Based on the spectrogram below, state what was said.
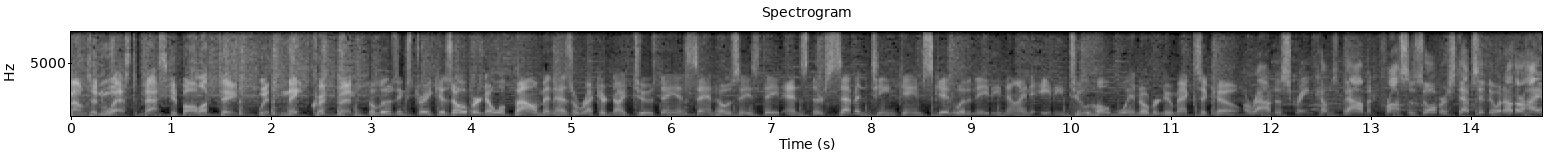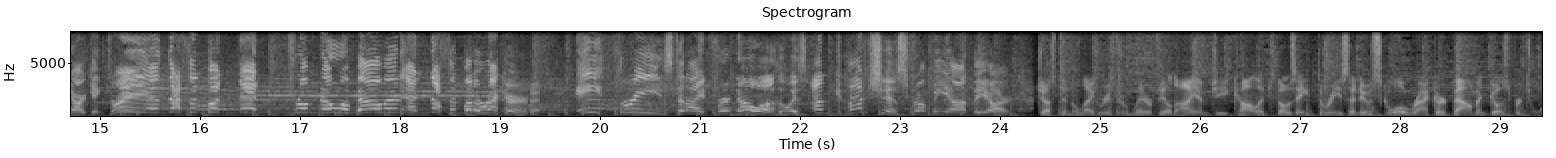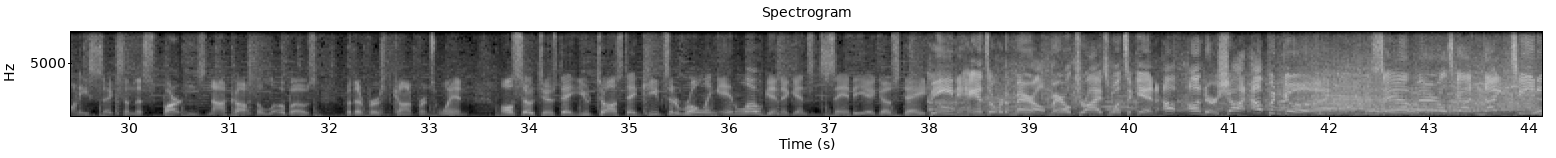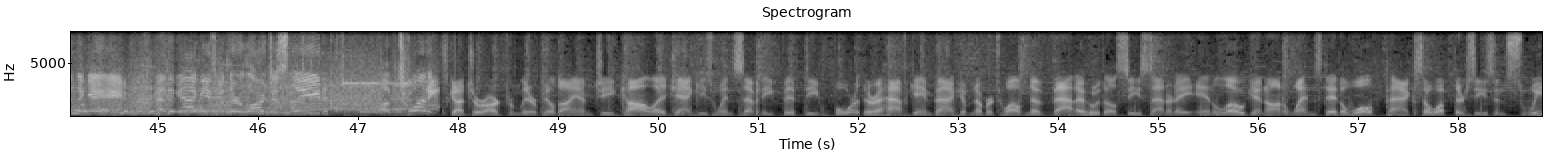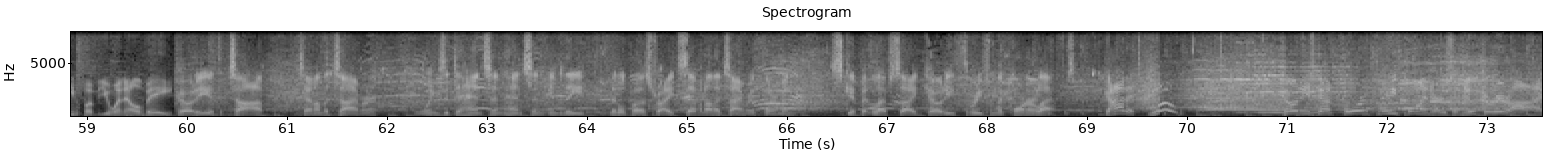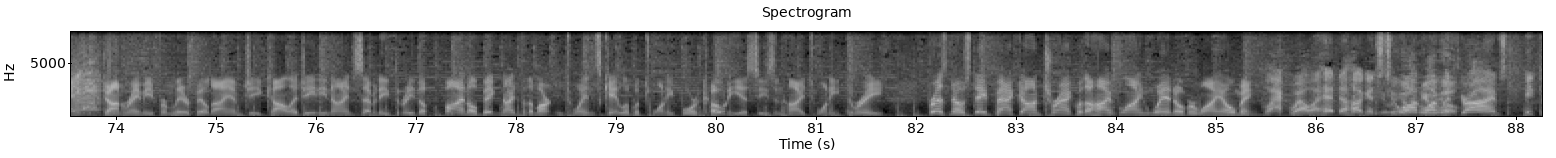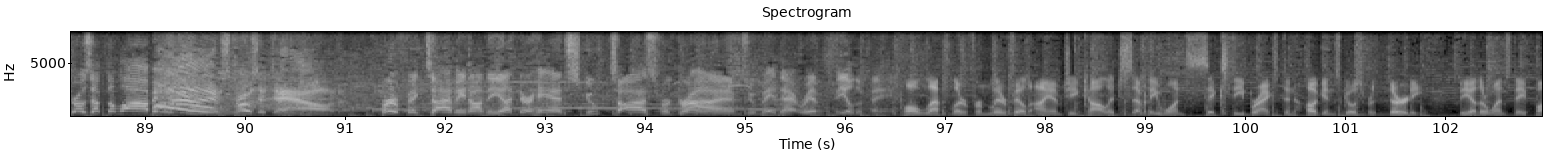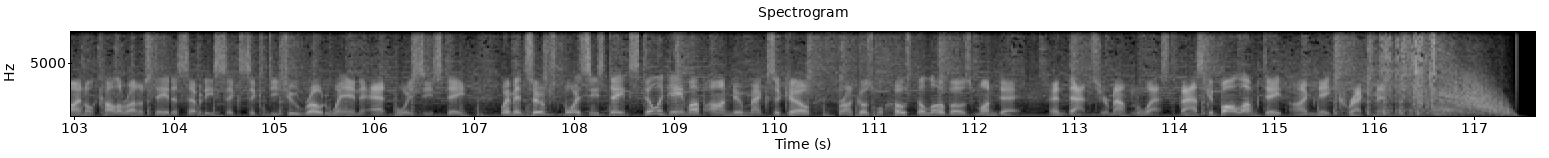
Mountain West basketball update with Nate Kreckman. The losing streak is over. Noah Baumann has a record night Tuesday, and San Jose State ends their 17 game skid with an 89 82 home win over New Mexico. Around a screen comes Baumann, crosses over, steps into another high arcing three, and nothing but threes tonight for Noah, who is unconscious from beyond the arc. Justin Allegri from Learfield IMG College. Those eight threes, a new school record. Baumann goes for 26, and the Spartans knock off the Lobos for their first conference win. Also, Tuesday, Utah State keeps it rolling in Logan against San Diego State. Bean hands over to Merrill. Merrill drives once again. Up, under, shot, up and good. Sam Merrill's got 19 in the game. And the Aggies with their largest lead of 20. Scott Gerard from Learfield IMG College. Aggies win 70 54. They're a half game back of number 12 Nevada, who they'll see Saturday in Logan. On Wednesday, the Wolfpack sew up their season sweep of UNLV. Cody at the top, 10 on the timer. Wings it to Henson. Henson into the middle post right. 7 on the timer, Thurman. Skip it left side, Cody. 3 from the corner left. Got it. Woo! Cody's got four three pointers, a new career high. John Ramey from Learfield IMG College, 89 73. The final big night for the Martin twins. Caleb with 24, Cody a season high 23. Fresno State back on track with a high flying win over Wyoming. Blackwell ahead to Huggins, two on one with Grimes. He throws up the lob and Grimes throws it down. Perfect timing on the underhand scoop toss for Grimes, who made that rim field of pain. Paul Loeffler from Learfield IMG College, 71 60. Braxton Huggins goes for 30. The other Wednesday final, Colorado State a 76 62 road win at Boise State. Women's hoops, Boise State still a game up on New Mexico. Broncos will host the Lobos Monday. And that's your Mountain West basketball update. I'm Nate Kreckman.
